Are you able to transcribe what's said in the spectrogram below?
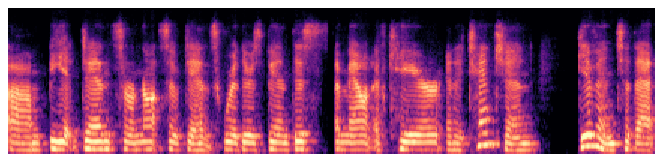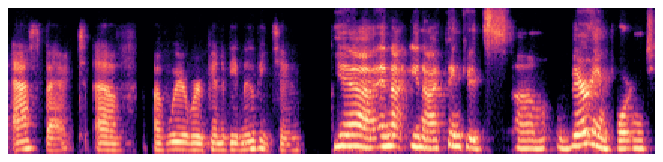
um, be it dense or not so dense, where there's been this amount of care and attention given to that aspect of of where we're going to be moving to. Yeah, and I, you know I think it's um, very important to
